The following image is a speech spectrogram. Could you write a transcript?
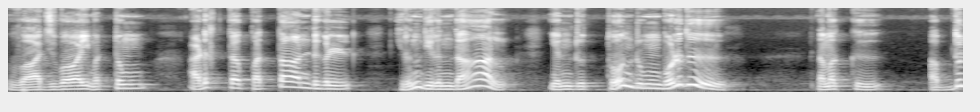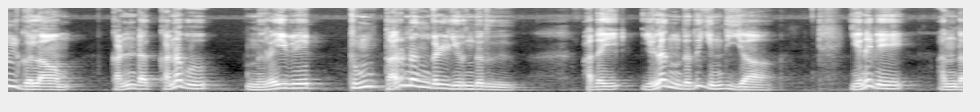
வாஜ்பாய் மட்டும் அடுத்த பத்தாண்டுகள் இருந்திருந்தால் என்று தோன்றும் பொழுது நமக்கு அப்துல் கலாம் கண்ட கனவு நிறைவேற்றும் தருணங்கள் இருந்தது. அதை இழந்தது இந்தியா. எனவே அந்த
